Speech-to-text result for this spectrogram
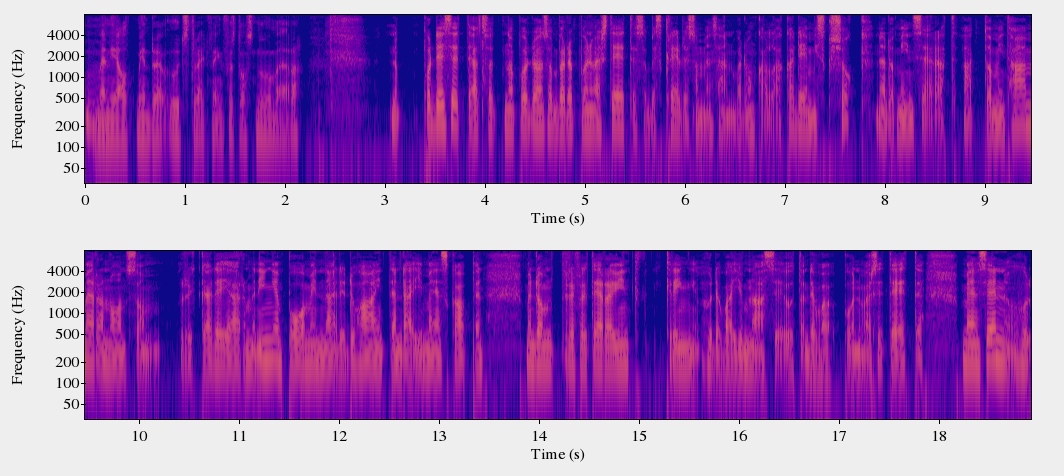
mm. men i allt mindre utsträckning förstås numera. På det sättet, alltså på de som började på universitetet så beskrev det som en sån, vad de kallar akademisk chock, när de inser att, att de inte har mera någon som rycker dig i armen. Ingen påminner dig, du har inte den där gemenskapen. Men de reflekterar ju inte kring hur det var i gymnasiet, utan det var på universitetet. Men sen hur,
